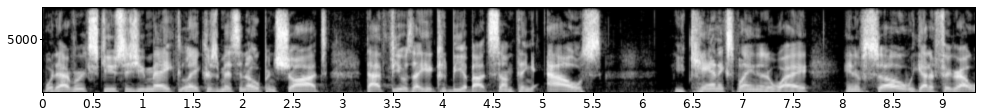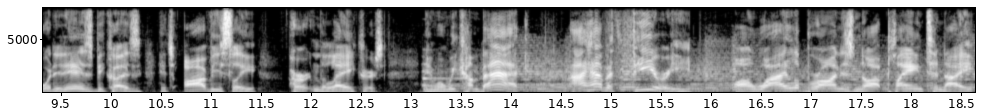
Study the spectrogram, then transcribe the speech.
whatever excuses you make, Lakers missing open shots, that feels like it could be about something else. You can't explain it away. And if so, we got to figure out what it is because it's obviously hurting the Lakers. And when we come back, I have a theory on why LeBron is not playing tonight.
